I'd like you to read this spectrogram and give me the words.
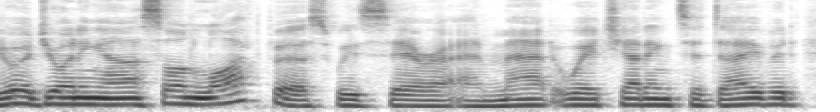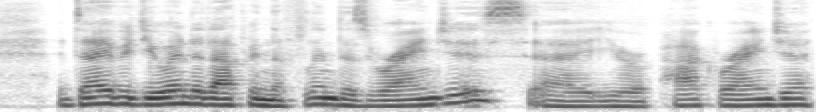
You're joining us on Life Burst with Sarah and Matt. We're chatting to David. David, you ended up in the Flinders Ranges. Uh, you're a park ranger.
